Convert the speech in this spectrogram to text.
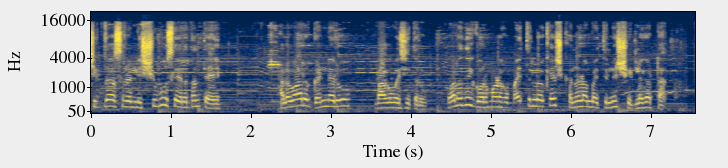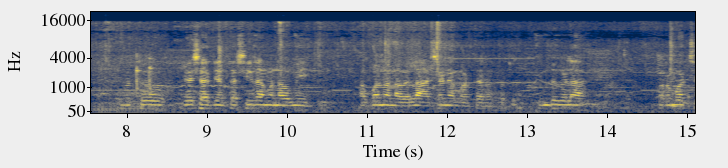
Chikkadasarahalli Shivu ಸೇರಿದಂತೆ ಹಲವಾರು ಗಣ್ಯರು ಭಾಗವಹಿಸಿದರು ವರದಿ ಗೋರ್ಮಾಡಗು ಮೈತ್ರಿ ಲೋಕೇಶ್, ಕನ್ನಡ ಮೈತ್ರಿ ನ್ಯೂಸ್ ಶಿಡ್ಲಘಟ್ಟ. ಇವತ್ತು ದೇಶಾದ್ಯಂತ ಶ್ರೀರಾಮನವಮಿ ಹಬ್ಬನ ನಾವೆಲ್ಲ ಆಚರಣೆ ಮಾಡ್ತಾ ಇರೋಂಥದ್ದು. ಹಿಂದೂಗಳ ಪರಮೋಚ್ಚ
